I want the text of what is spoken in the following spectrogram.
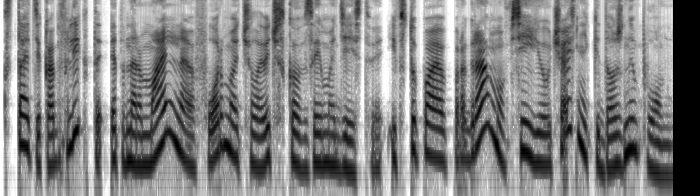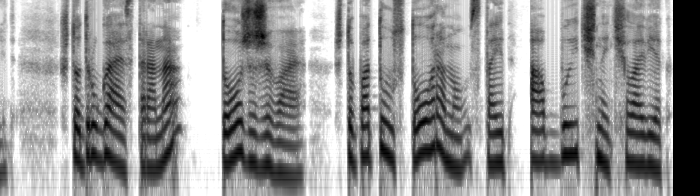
Кстати, конфликты — это нормальная форма человеческого взаимодействия. И вступая в программу, все ее участники должны помнить, что другая сторона тоже живая, что по ту сторону стоит обычный человек.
